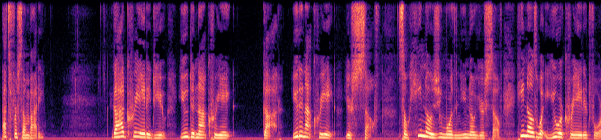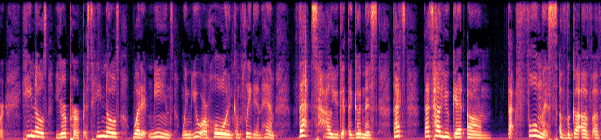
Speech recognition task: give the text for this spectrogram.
That's for somebody. God created you. You did not create God. You did not create yourself. So he knows you more than you know yourself. He knows what you were created for. He knows your purpose. He knows what it means when you are whole and complete in him. That's how you get the goodness. That's that's how you get um that fullness of the of, of,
